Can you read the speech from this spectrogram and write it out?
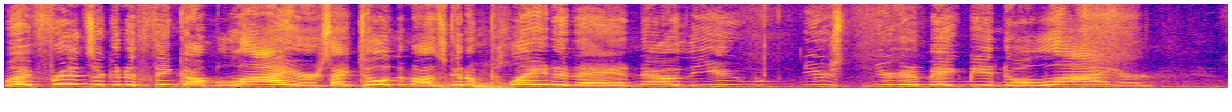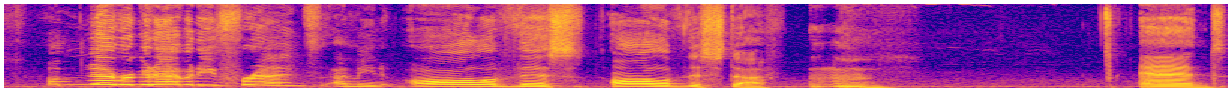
My friends are going to think I'm liars. I told them I was going to play today, and now you you're, you're going to make me into a liar. I'm never going to have any friends. I mean, all of this, all of this stuff, and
